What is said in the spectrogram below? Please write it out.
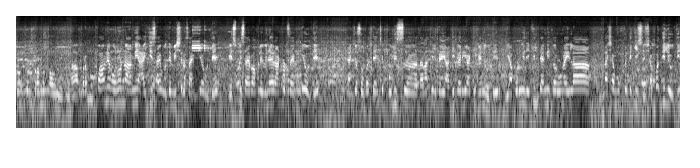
कोण प्रमुख पाहुणे प्रमुख पाहुणे म्हणून आम्ही आय जी साहेब होते मिश्र साहेब ते होते एस पी साहेब आपले विनय राठोड साहेब ते होते. त्यांच्यासोबत त्यांचे पोलीस दलातील काही अधिकारी या ठिकाणी होते. यापूर्वी देखील त्यांनी तरुणाईला नशामुक्ततेची शपथ दिली होती.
